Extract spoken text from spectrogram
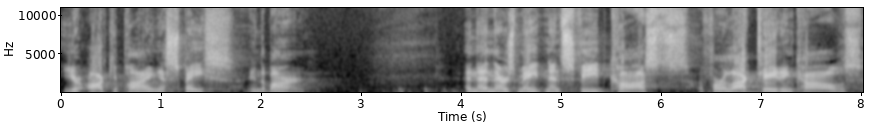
You're occupying a space in the barn. And then there's maintenance feed costs for lactating cows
